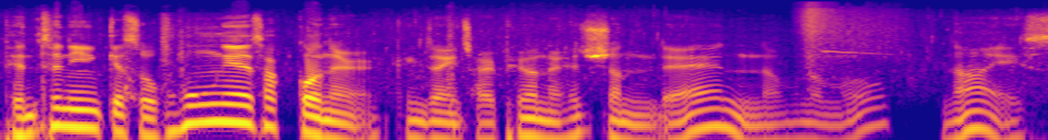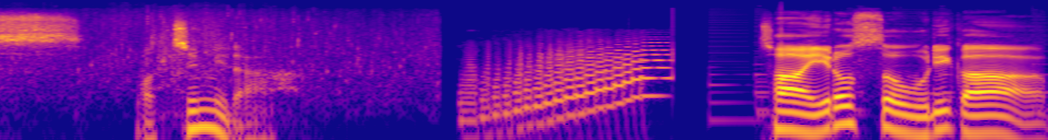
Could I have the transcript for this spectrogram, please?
벤트님께서 홍해 사건을 굉장히 잘 표현을 해주셨는데 너무너무 나이스 멋집니다. 자 이로써 우리가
